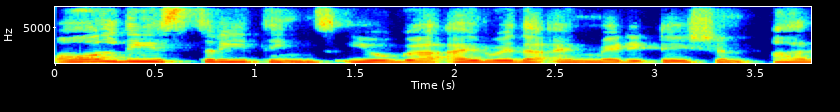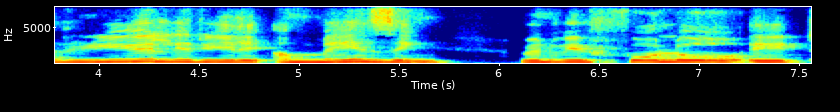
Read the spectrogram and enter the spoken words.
all these three things yoga ayurveda and meditation are really really amazing when we follow it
